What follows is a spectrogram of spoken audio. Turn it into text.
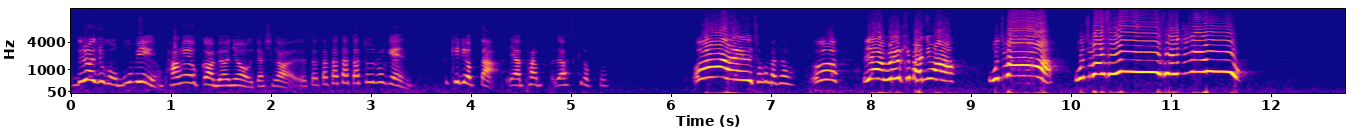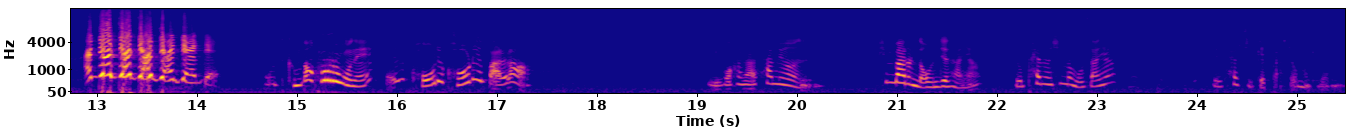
느려주고, 무빙, 방해효과, 면역, 이 자식아. 따따따따따 뚜루겐. 스킬이 없다. 야, 바, 나 스킬 없어. 와, 저거 맞아. 어, 야, 왜 이렇게 많이 와? 오지 마! 오지 마세요! 살려주세요! 안 돼, 안 돼, 안 돼, 안 돼, 안 돼, 안 돼! 어, 금방 후루룩 오네? 거울이, 거울이 빨라. 이거 하나 사면, 신발은 너 언제 사냐? 이거 팔면 신발 못 사냐? 살 수 있겠다. 조금만 기다리면.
